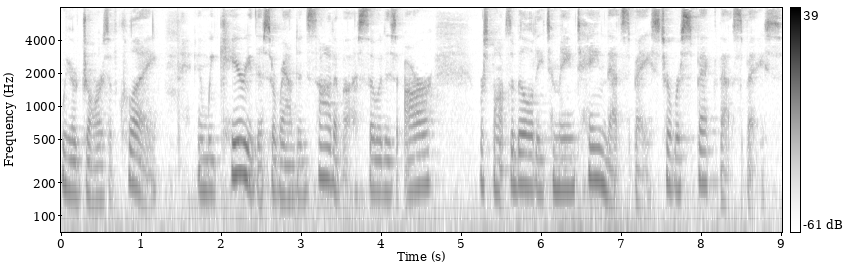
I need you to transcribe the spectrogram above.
We are jars of clay and we carry this around inside of us. So it is our responsibility to maintain that space, to respect that space,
